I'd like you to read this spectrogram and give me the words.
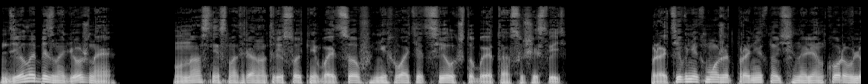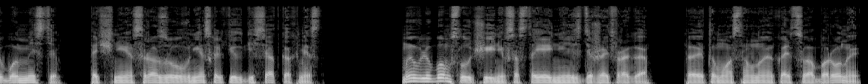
дело безнадежное. У нас, несмотря на три сотни бойцов, не хватит сил, чтобы это осуществить. Противник может проникнуть на линкор в любом месте, точнее сразу в нескольких десятках мест. Мы в любом случае не в состоянии сдержать врага, поэтому основное кольцо обороны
